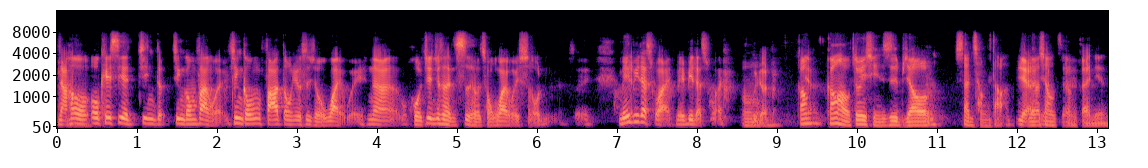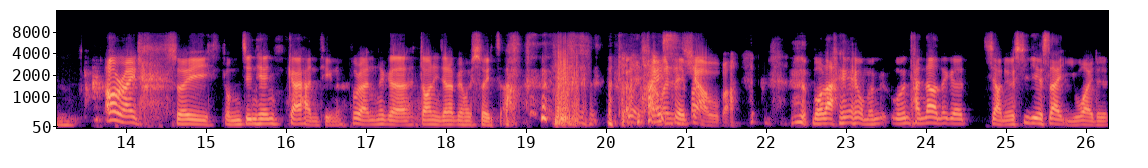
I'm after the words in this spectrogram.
然后 OKC 的进的进攻范围、进攻发动又是由外围，那火箭就是很适合从外围守你。所以，maybe that's why，maybe that's why。嗯，刚刚好队形是比较擅长打比较像这样的概念。All right，所以我们今天该喊停了，不然那个 Donny 在那边会睡着。还是下午吧。不啦，因为我们我们谈到那个小牛系列赛以外的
